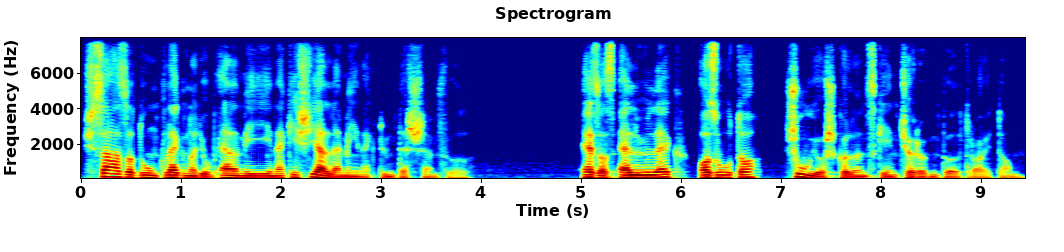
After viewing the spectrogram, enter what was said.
s századunk legnagyobb elméjének és jellemének tüntessen föl. Ez az előleg azóta súlyos kölöncként csörömpölt rajtam.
